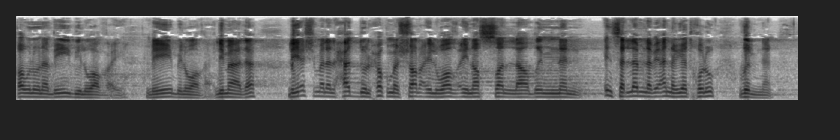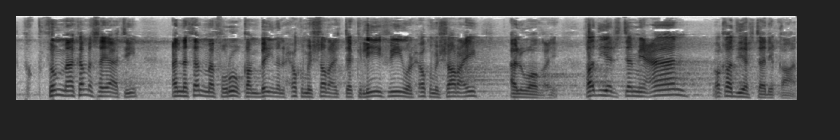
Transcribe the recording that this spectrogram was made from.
قول نبي بالوضع. بالوضع. لماذا؟ ليشمل الحد الحكم الشرعي الوضع نصا لا ضمنا. إن سلمنا بأنه يدخل ضمنا. ثم كما سيأتي أن ثم فروقا بين الحكم الشرعي التكليفي والحكم الشرعي الوضعي قد يجتمعان وقد يفترقان.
